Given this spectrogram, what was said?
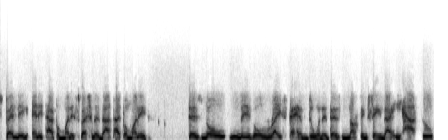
spending any type of money, especially that type of money, there's no legal rights to him doing it. There's nothing saying that he has to.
